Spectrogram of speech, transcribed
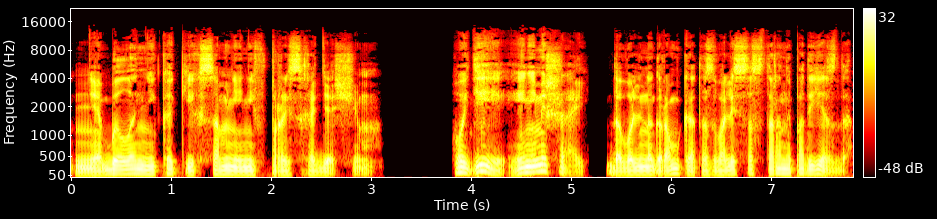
Не было никаких сомнений в происходящем. «Уйди и не мешай!» Довольно громко отозвались со стороны подъезда.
